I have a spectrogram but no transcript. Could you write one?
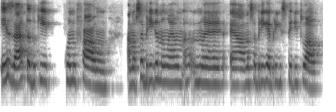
exata do que quando falam a nossa briga não é, uma, não é, é a nossa briga é briga espiritual.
